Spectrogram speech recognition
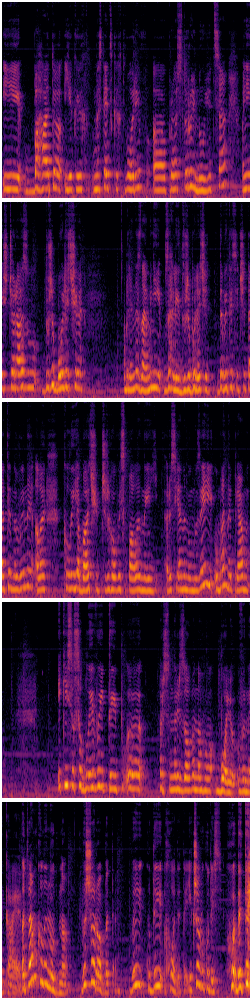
і багато яких мистецьких творів е, просто руйнуються. Мені щоразу дуже боляче. Блін, не знаю, мені взагалі дуже боляче дивитися читати новини, але коли я бачу черговий спалений росіянами музей, у мене прям якийсь особливий тип е, персоналізованого болю виникає. От вам коли нудно, ви що робите? Ви куди ходите? Якщо ви кудись ходите,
